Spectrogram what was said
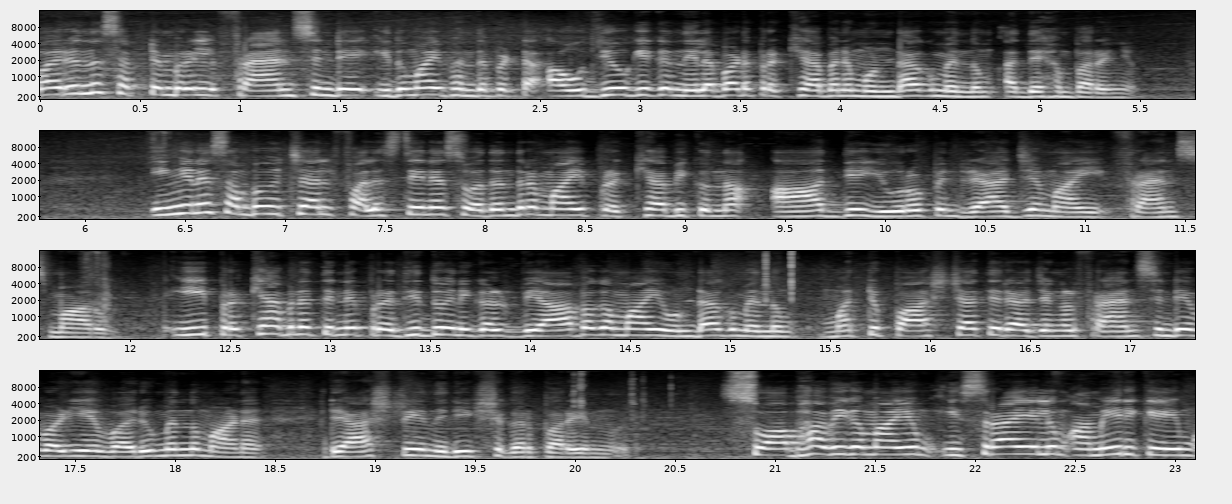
വരുന്ന സെപ്റ്റംബറിൽ ഫ്രാൻസിന്റെ ഇതുമായി ബന്ധപ്പെട്ട ഔദ്യോഗിക നിലപാട് പ്രഖ്യാപനം ഉണ്ടാകുമെന്നും അദ്ദേഹം പറഞ്ഞു. ഇങ്ങനെ സംഭവിച്ചാൽ ഫലസ്തീനെ സ്വതന്ത്രമായി പ്രഖ്യാപിക്കുന്ന ആദ്യ യൂറോപ്യൻ രാജ്യമായി ഫ്രാൻസ് മാറും. ഈ പ്രഖ്യാപനത്തിന്റെ പ്രതിധ്വനികൾ വ്യാപകമായി ഉണ്ടാകുമെന്നും മറ്റു പാശ്ചാത്യ രാജ്യങ്ങൾ ഫ്രാൻസിന്റെ വഴിയെ വരുമെന്നുമാണ് രാഷ്ട്രീയ നിരീക്ഷകർ പറയുന്നത്. സ്വാഭാവികമായും ഇസ്രായേലും അമേരിക്കയും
